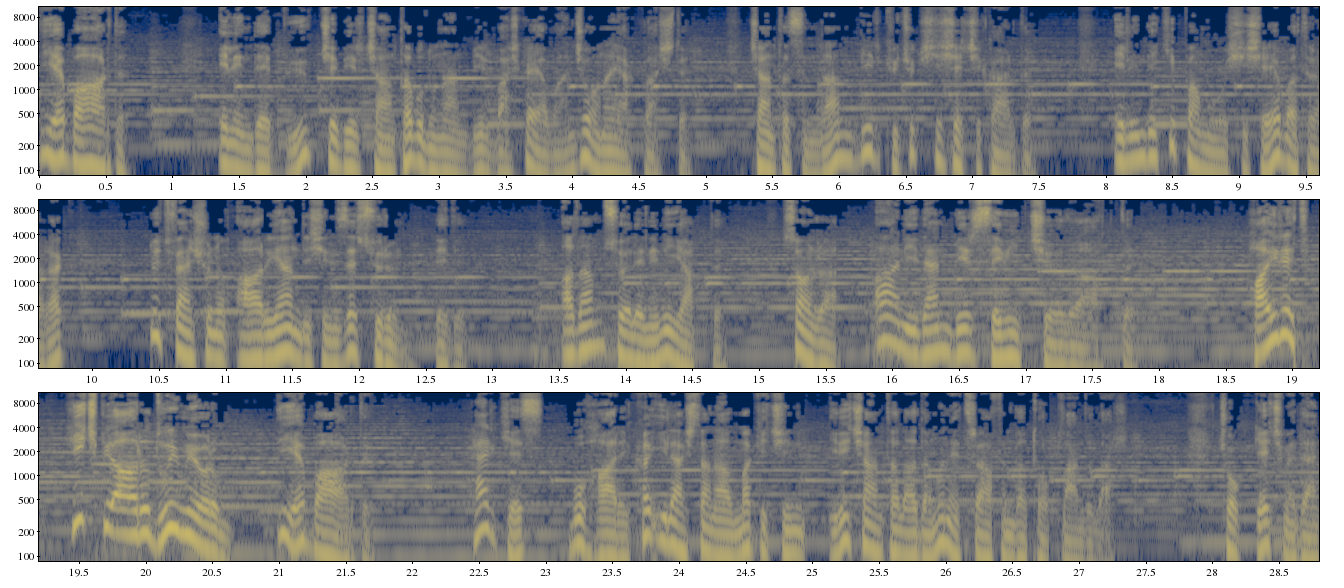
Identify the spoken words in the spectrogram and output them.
diye bağırdı. Elinde büyükçe bir çanta bulunan bir başka yabancı ona yaklaştı. Çantasından bir küçük şişe çıkardı. Elindeki pamuğu şişeye batırarak, lütfen şunu ağrıyan dişinize sürün, dedi. Adam söyleneni yaptı. Sonra aniden bir sevinç çığlığı attı. Hayret, hiçbir ağrı duymuyorum diye bağırdı. Herkes bu harika ilaçtan almak için iri çantalı adamın etrafında toplandılar. Çok geçmeden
